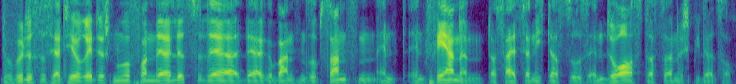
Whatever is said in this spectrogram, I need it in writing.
du würdest es ja theoretisch nur von der Liste der der gebannten Substanzen ent, entfernen. Das heißt ja nicht, dass du es endorst, dass deine Spieler es auch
